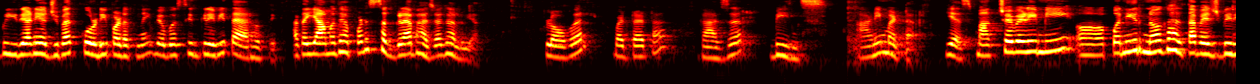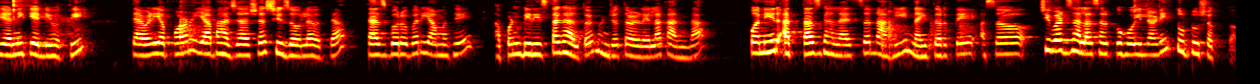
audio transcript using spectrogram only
बिर्याणी अजिबात कोरडी पडत नाही व्यवस्थित ग्रेव्ही तयार होते. आता यामध्ये आपण सगळ्या भाज्या घालूयात. फ्लॉवर बटाटा गाजर बीन्स आणि मटार. येस मागच्या वेळी मी पनीर न घालता व्हेज बिर्याणी केली होती. त्यावेळी आपण या भाज्या अशा शिजवल्या होत्या. त्याचबरोबर यामध्ये आपण बिरिस्ता घालतोय म्हणजे तळलेला कांदा. पनीर आत्ताच घालायचं नाही नाहीतर ते असं चिवट झाल्यासारखं होईल आणि तुटू शकतं.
